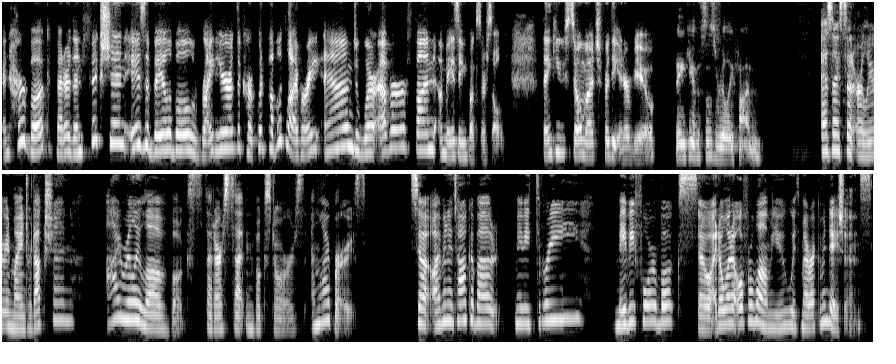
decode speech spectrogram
and her book, Better Than Fiction, is available right here at the Kirkwood Public Library and wherever fun, amazing books are sold. Thank you so much for the interview. Thank you. This was really fun. As I said earlier in my introduction, I really love books that are set in bookstores and libraries. So I'm going to talk about maybe three, maybe four books, so I don't want to overwhelm you with my recommendations.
